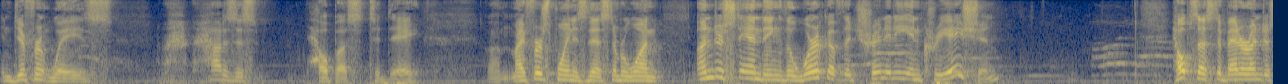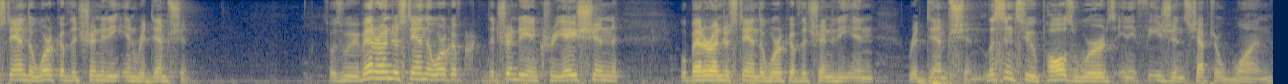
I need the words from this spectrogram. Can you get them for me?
in different ways. How does this help us today? Um, my first point is this number one, understanding the work of the Trinity in creation helps us to better understand the work of the Trinity in redemption. So, as we better understand the work of the Trinity in creation, we'll better understand the work of the Trinity in redemption. Listen to Paul's words in Ephesians chapter 1.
